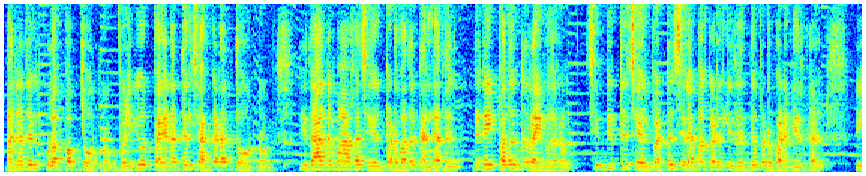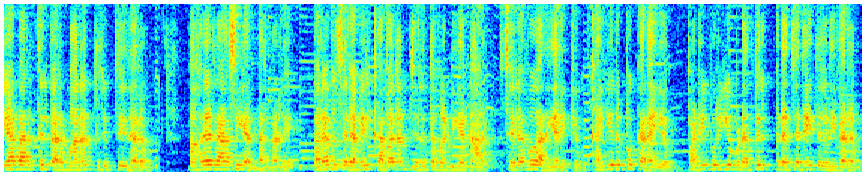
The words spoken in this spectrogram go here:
மனதில் குழப்பம் தோன்றும். வெளியூர் பயணத்தில் சங்கடம் தோன்றும். நிதானமாக செயல்படுவது நல்லது. நினைப்பது நிறைவேறும். சிந்தித்து செயல்பட்டு சிரமங்களில் இருந்து விடுபடுவீர்கள். வியாபாரத்தில் வருமானம் திருப்தி தரும். மகர ராசி அன்பர்களே வரவு செலவில் கவனம் செலுத்த வேண்டிய நாள். செலவு அதிகரிக்கும். கையிருப்பு கரையும். பணிபுரியும் இடத்தில் பிரச்சனை தேடி வரும்.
